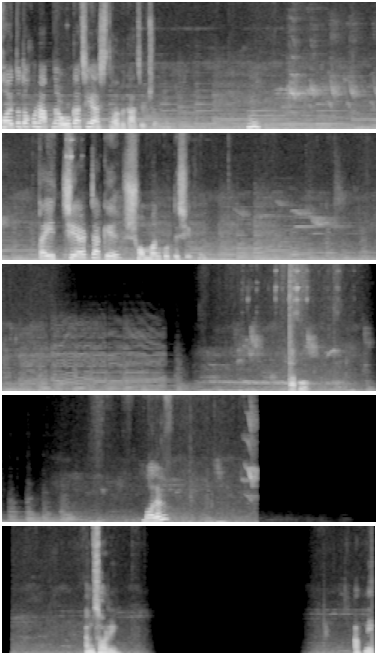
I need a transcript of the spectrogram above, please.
হয়তো তখন আপনার ওর কাছেই আসতে হবে কাজের জন্য। হুম? তাই এই চেয়ারটাকে সম্মান করতে শিখুন। আপু। বলেন। আই এম সরি আপনি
